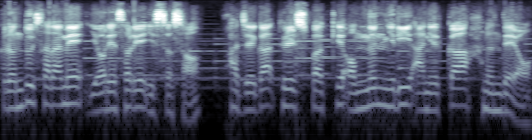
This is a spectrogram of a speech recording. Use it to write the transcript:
그런 두 사람의 열애설에 있어서 화제가 될 수밖에 없는 일이 아닐까 하는데요.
